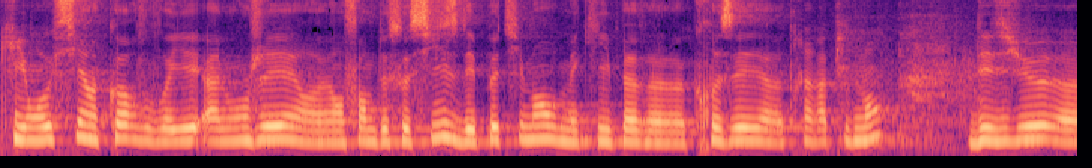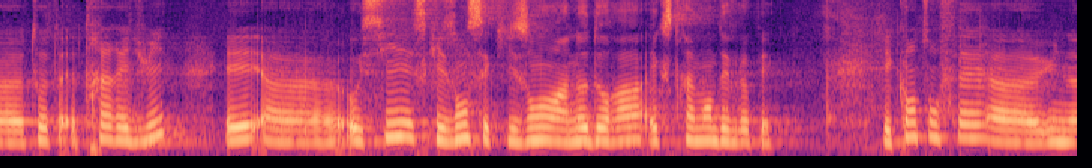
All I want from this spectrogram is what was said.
qui ont aussi un corps, vous voyez, allongé en forme de saucisse, des petits membres mais qui peuvent creuser très rapidement, des yeux très réduits. Et aussi, ce qu'ils ont, c'est qu'ils ont un odorat extrêmement développé. Et quand on fait une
